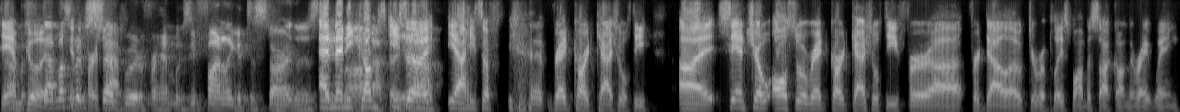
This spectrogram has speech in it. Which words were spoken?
damn must- good That must have been so half. brutal for him because he finally gets to start and then, And then he comes. after- he's yeah. a yeah. He's a red card casualty. Uh, Sancho also a red card casualty for uh for Dalot to replace Wan-Bissaka on the right wing.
